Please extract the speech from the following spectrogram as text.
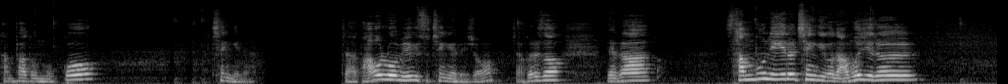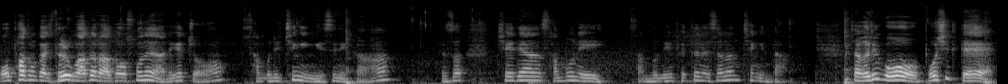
3파동 묶고 챙기는. 자, 다 올라오면 여기서 챙겨야 되죠. 자, 그래서 내가 3분의 1을 챙기고 나머지를 5파동까지 들고 가더라도 손해는 아니겠죠. 3분의 2 챙긴 게 있으니까. 그래서 최대한 3분의 2, 3분의 2 패턴에서는 챙긴다. 자, 그리고 보실 때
